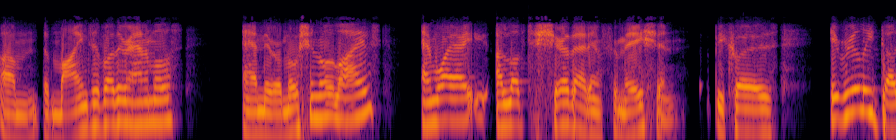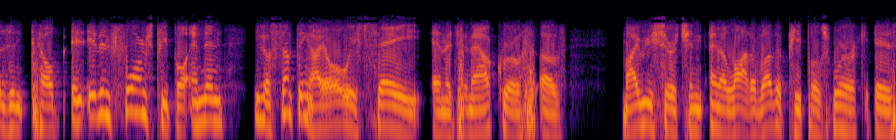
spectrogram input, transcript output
um, the minds of other animals and their emotional lives, and why I, I love to share that information because it really doesn't help. It, it informs people. And then you know, something I always say, and it's an outgrowth of my research and, and a lot of other people's work, is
